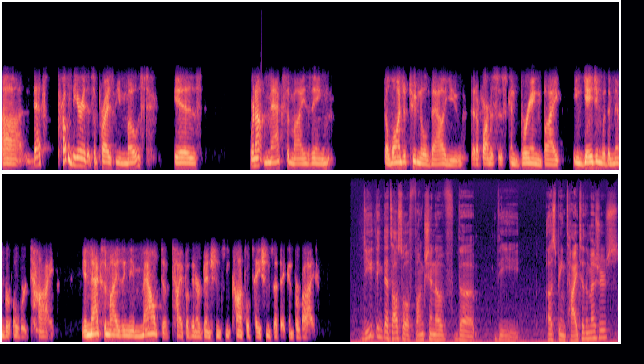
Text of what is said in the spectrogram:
Uh, that's probably the area that surprised me most is we're not maximizing the longitudinal value that a pharmacist can bring by engaging with a member over time in maximizing the amount of type of interventions and consultations that they can provide. Do you think that's also a function of the the us being tied to the measures?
